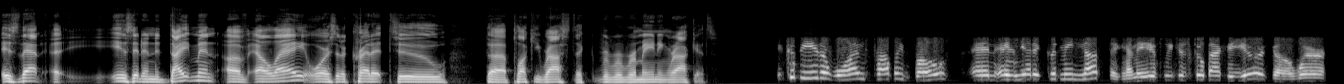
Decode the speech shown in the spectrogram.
is that a, is it an indictment of L.A. or is it a credit to the plucky Rostic remaining Rockets? It could be either one, probably both and and yet it could mean nothing. I mean, if we just go back a year ago, where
